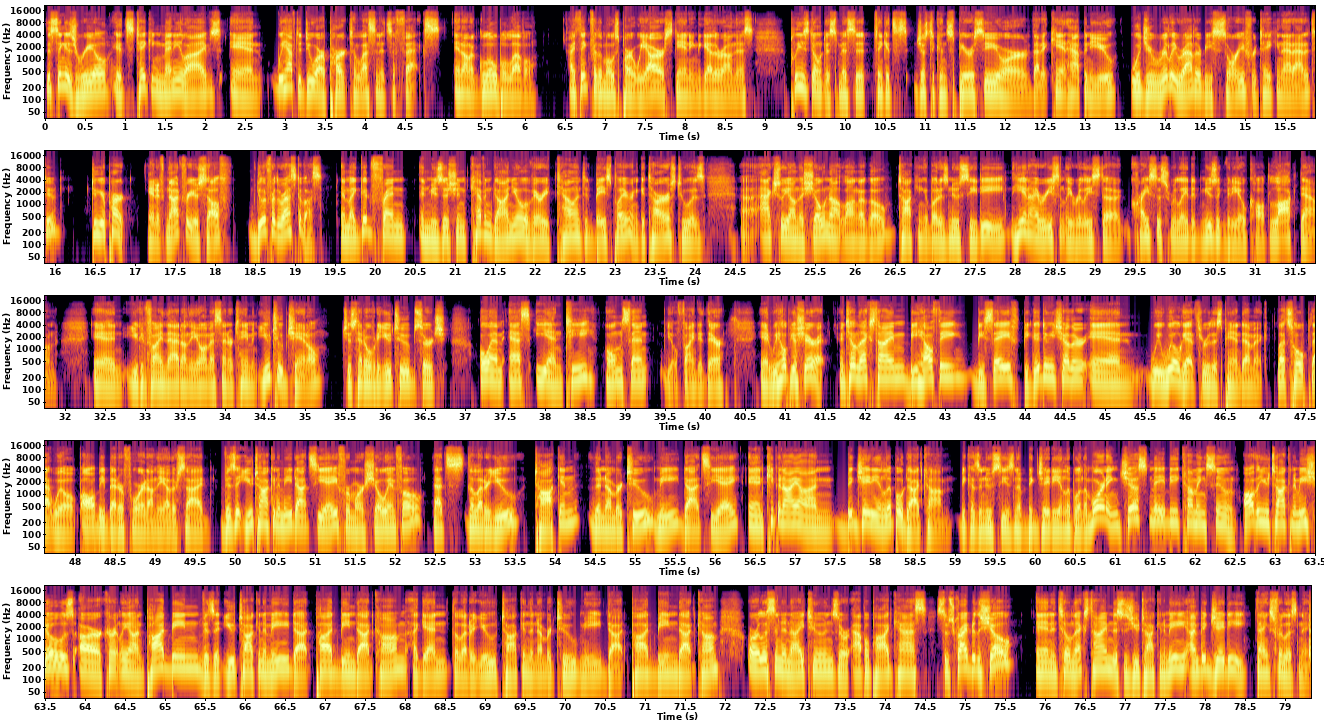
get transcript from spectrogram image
This thing is real, it's taking many lives, and we have to do our part to lessen its effects, and on a global level. I think for the most part, we are standing together on this. Please don't dismiss it, think it's just a conspiracy or that it can't happen to you. Would you really rather be sorry for taking that attitude? do your part. And if not for yourself, do it for the rest of us. And my good friend and musician Kevin Gagno, a very talented bass player and guitarist who was uh, actually on the show not long ago talking about his new CD, he and I recently released a crisis related music video called Lockdown. And you can find that on the OMS Entertainment YouTube channel. Just head over to YouTube, search O M S E N T, OMSENT. You'll find it there. And we hope you'll share it. Until next time, be healthy, be safe, be good to each other, and we will get through this pandemic. Let's hope that we'll all be better for it on the other side. Visit youtalkingtome.ca for more show info. That's the letter U, talkin, the number two, me.ca. And keep an eye on bigjdandlipo.com because a new season of Big JD and Lipo in the Morning just may be coming soon. All the You Talking to Me shows are currently on Podbean. Visit youtalkingtome.podbean.com. Again, the letter U, talking the number two, me.podbean.com. Or listen in iTunes or Apple Podcasts. Subscribe to the show. And until next time, this is You Talking to Me. I'm Big JD. Thanks for listening.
